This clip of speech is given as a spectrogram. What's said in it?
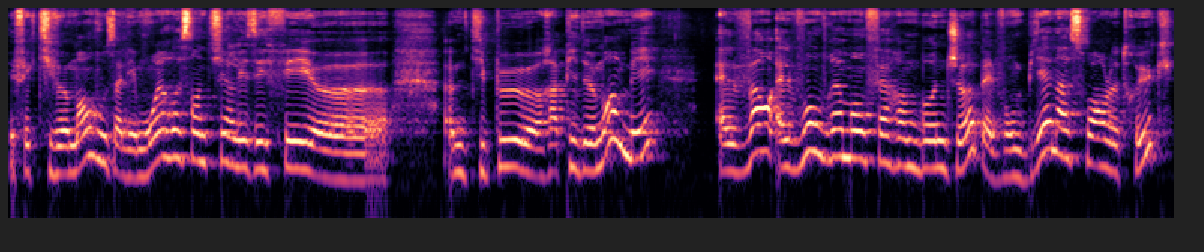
Effectivement, vous allez moins ressentir les effets euh, un petit peu rapidement, mais elles, elles vont vraiment faire un bon job, elles vont bien asseoir le truc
